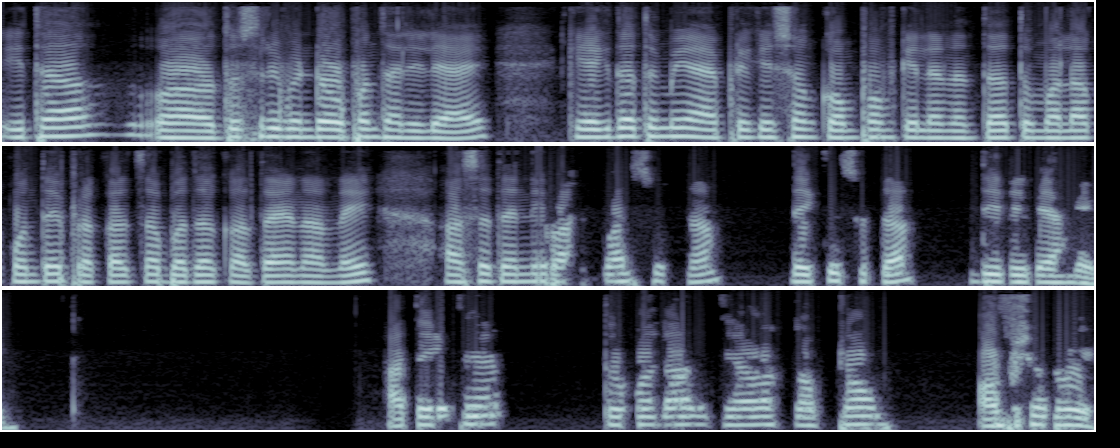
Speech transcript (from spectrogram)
इथं दुसरी विंडो ओपन झालेली आहे की एकदा तुम्ही ॲप्लिकेशन कन्फर्म केल्यानंतर तुम्हाला कोणत्याही प्रकारचा बदल करता येणार नाही असं त्यांनी वारंवार सूचना देखील सुद्धा दिलेली आहे. आता इथे तुम्हाला जेव्हा कन्फर्म ऑप्शन होईल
